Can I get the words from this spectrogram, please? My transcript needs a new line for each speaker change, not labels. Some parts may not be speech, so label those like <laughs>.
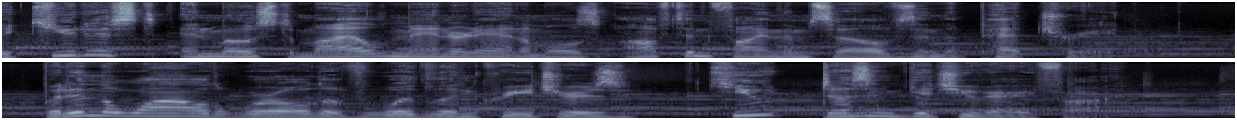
The cutest and most mild mannered animals often find themselves in the pet trade. But in the wild world of woodland creatures, cute doesn't get you very far.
